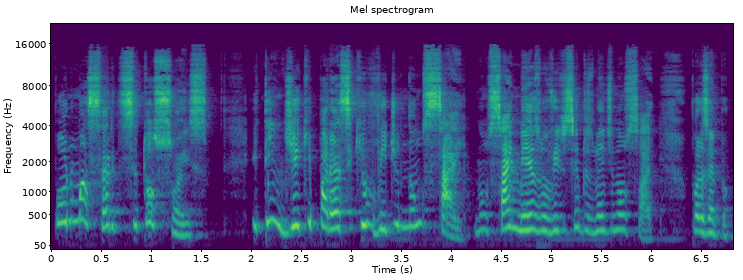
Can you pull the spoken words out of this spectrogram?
por uma série de situações. E tem dia que parece que o vídeo não sai. Não sai mesmo, o vídeo simplesmente não sai. Por exemplo,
